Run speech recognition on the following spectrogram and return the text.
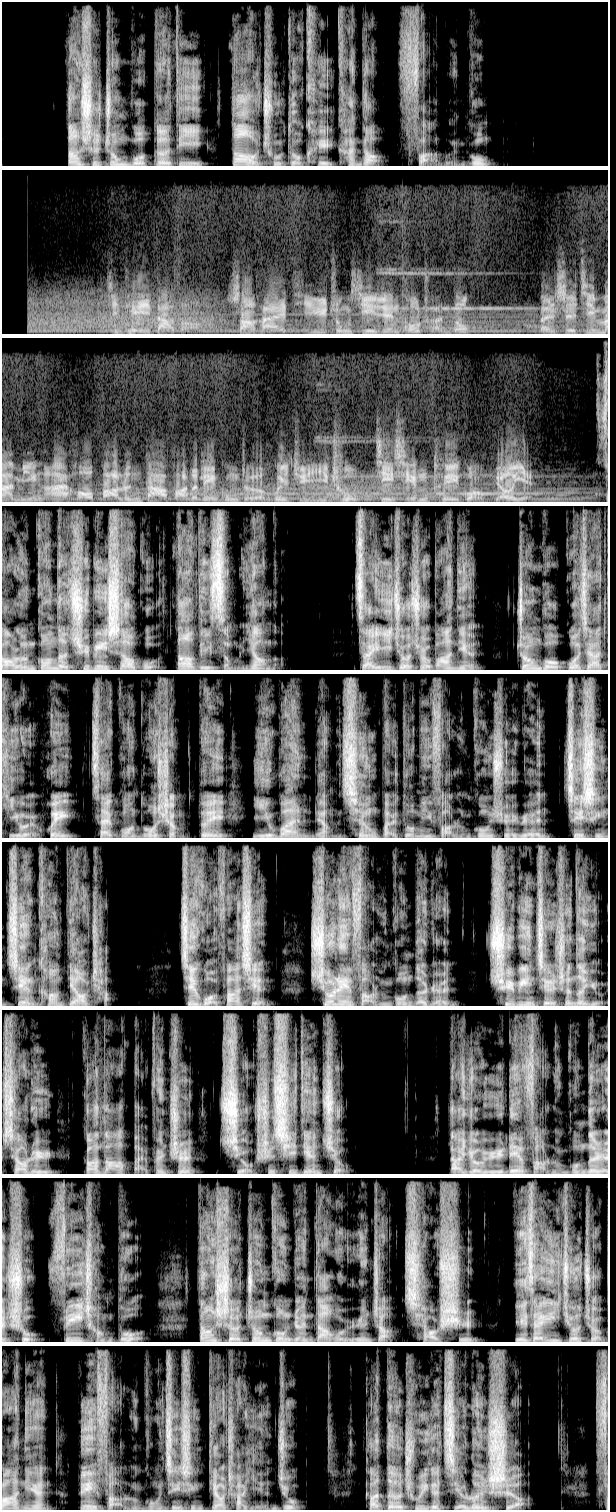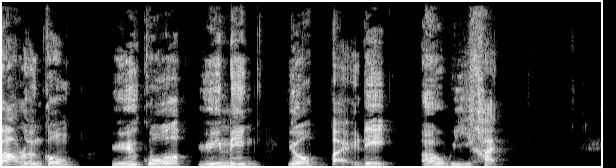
当时中国各地到处都可以看到法轮功。今天一大早，上海体育中心人头攒动，本市近万名爱好法轮大法的练功者汇聚一处进行推广表演。法轮功的祛病效果到底怎么样呢？在一九九八年，中国国家体委会在广东省对一万两千五百多名法轮功学员进行健康调查。结果发现，修炼法轮功的人祛病健身的有效率高达百分之九十七点九。但由于练法轮功的人数非常多，当时的中共人大委员长乔石也在一九九八年对法轮功进行调查研究，他得出一个结论是啊，法轮功于国于民有百利而无一害。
